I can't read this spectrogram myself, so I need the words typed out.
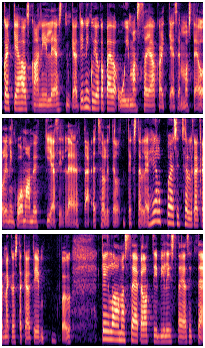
kaikkea hauskaa niille, ja sitten me käytiin niin kuin joka päivä uimassa ja kaikkea semmoista, ja oli niin kuin oma mökkiä silleen, että, että se oli tälleen helppo, ja sitten siellä oli kaiken näköistä, käytiin keilaamassa ja pelattiin bilistä, ja sitten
